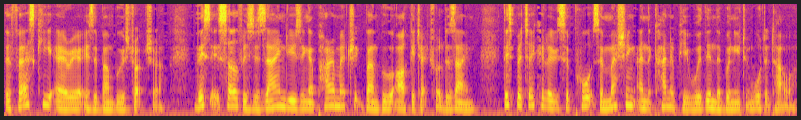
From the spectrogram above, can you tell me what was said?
The first key area is the bamboo structure. This itself is designed using a parametric bamboo architectural design. This particularly supports the meshing and the canopy within the Bonito water tower.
